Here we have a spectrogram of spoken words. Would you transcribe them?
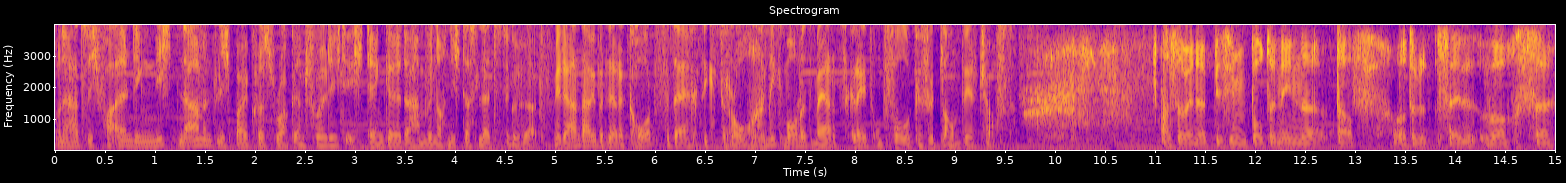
Und er hat sich vor allen Dingen nicht namentlich bei Chris Rock entschuldigt. Ich denke, da haben wir noch nicht das Letzte gehört. Wir haben auch über den rekordverdächtigen Trocknung Monat März geredet und die Folgen für die Landwirtschaft. Also wenn etwas im Boden in darf oder soll wachsen,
